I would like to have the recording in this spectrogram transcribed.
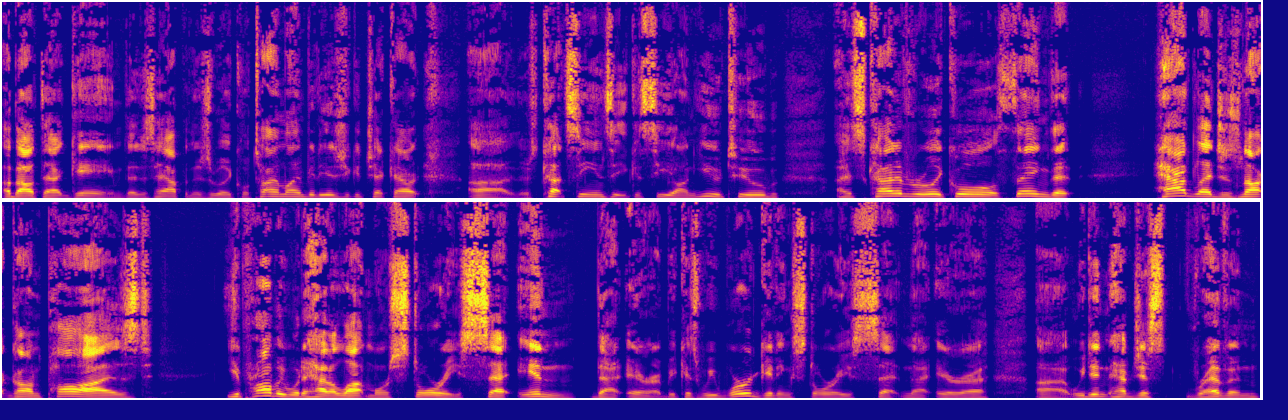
about that game that has happened. There's really cool timeline videos you can check out. Uh, there's cutscenes that you can see on YouTube. It's kind of a really cool thing that had Legends not gone paused, you probably would have had a lot more stories set in that era because we were getting stories set in that era. Uh, we didn't have just Revan,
